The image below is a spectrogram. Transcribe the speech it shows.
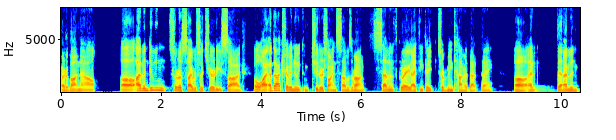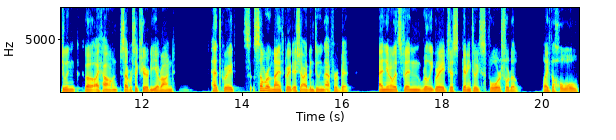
right about now. Uh, I've been doing sort of cybersecurity side. Oh, I, have actually been doing computer science. I was around seventh grade. I think I sort of encountered that thing. Uh, and then I've been doing. Uh, I found cybersecurity around tenth grade, summer of ninth grade ish. I've been doing that for a bit, and you know it's been really great just getting to explore sort of like the whole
